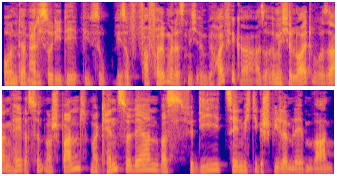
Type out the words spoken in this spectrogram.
Und dann hatte ich so die Idee, wieso, wieso verfolgen wir das nicht irgendwie häufiger? Also irgendwelche Leute, wo wir sagen, hey, das finden wir spannend, mal kennenzulernen, was für die zehn wichtige Spiele im Leben waren.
